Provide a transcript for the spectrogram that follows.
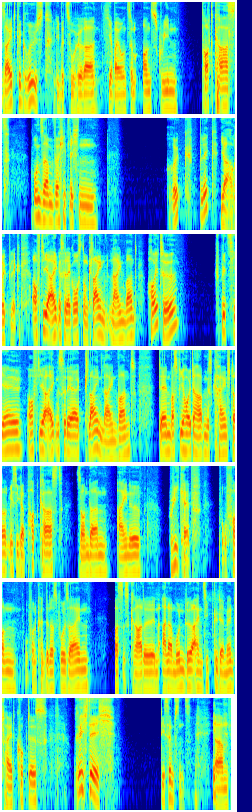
Seid gegrüßt, liebe Zuhörer, hier bei uns im Onscreen Podcast, unserem wöchentlichen Rückblick, ja, Rückblick auf die Ereignisse der großen und kleinen Leinwand. Heute speziell auf die Ereignisse der kleinen Leinwand, denn was wir heute haben, ist kein standardmäßiger Podcast, sondern eine Recap. Wovon, wovon könnte das wohl sein? Was ist gerade in aller Munde? Ein Siebtel der Menschheit guckt es. Richtig! Die Simpsons. ähm,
